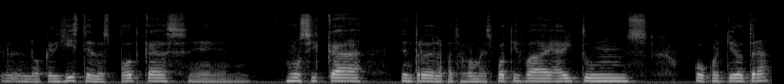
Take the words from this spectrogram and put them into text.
lo que dijiste, los podcasts, música dentro de la plataforma Spotify, iTunes o cualquier otra,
